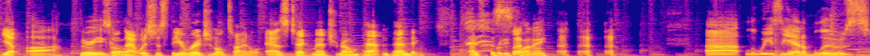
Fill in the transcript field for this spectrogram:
Yep. Ah, there you So go. So that was just the original title, Aztec metronome patent pending. That's pretty So- funny. Uh, Louisiana Blues,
